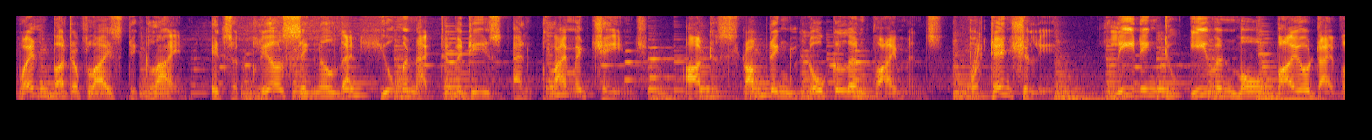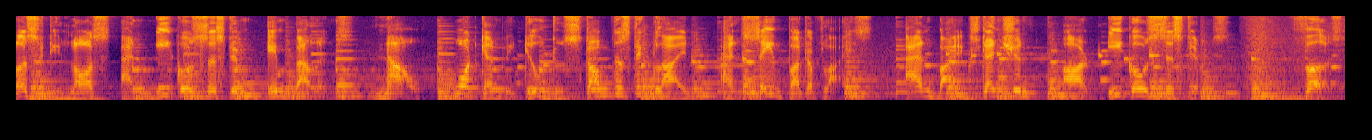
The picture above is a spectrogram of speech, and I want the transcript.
when butterflies decline, it's a clear signal that human activities and climate change are disrupting local environments, potentially leading to even more biodiversity loss and ecosystem imbalance. Now, what can we do to stop this decline and save butterflies and by extension our ecosystems? First,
